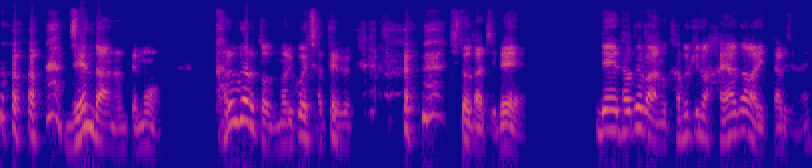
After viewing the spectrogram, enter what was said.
ジェンダーなんてもう、軽々と乗り越えちゃってる 人たちで、で、例えばあの歌舞伎の早変わりってあるじゃない？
